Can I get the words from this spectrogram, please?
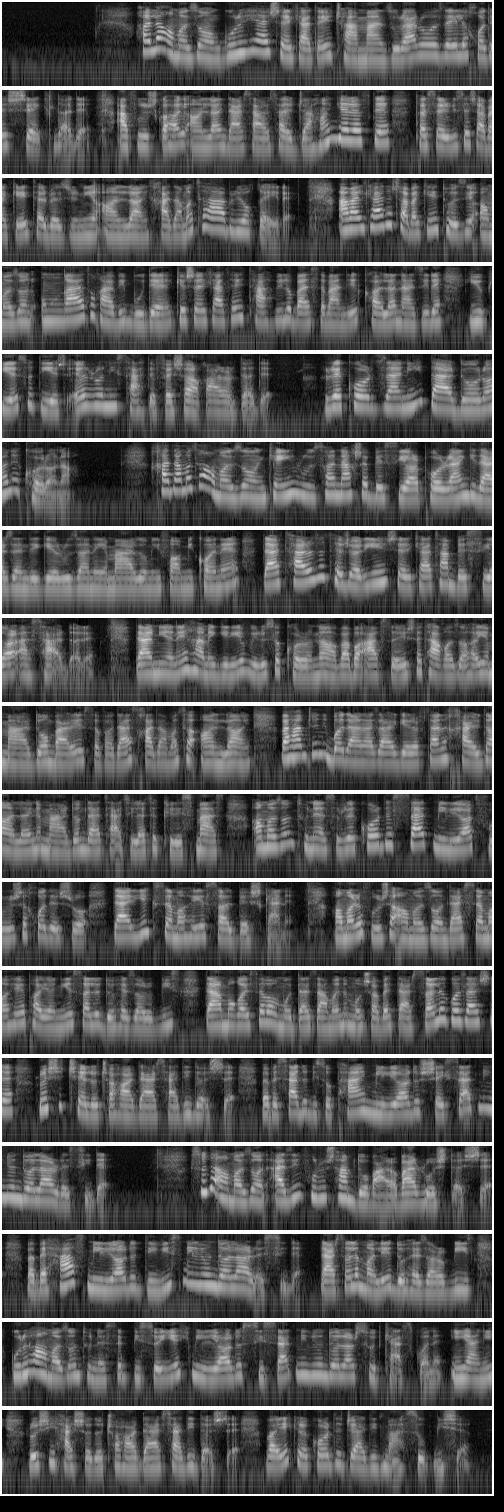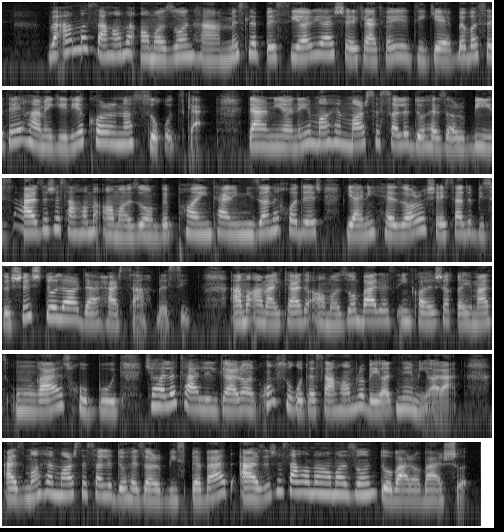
حالا آمازون گروهی از شرکت های چند منظوره رو زیل خودش شکل داده. از فروشگاه های آنلاین در سراسر جهان گرفته تا سرویس شبکه تلویزیونی آنلاین خدمات ابری و غیره. عملکرد شبکه توزیع آمازون اونقدر قوی بوده که شرکت های تحویل و بسته‌بندی کالا نظیر UPS و DHL رو نیز تحت فشار قرار داده. رکوردزنی در دوران کرونا. خدمات آمازون که این روزها نقش بسیار پررنگی در زندگی روزانه مردم ایفا می‌کنه در تراز تجاری این شرکت هم بسیار اثر داره. در میانه همهگیری ویروس کرونا و با افزایش تقاضاهای مردم برای استفاده از خدمات آنلاین و همچنین با در نظر گرفتن خرید آنلاین مردم در تعطیلات کریسمس آمازون تونست رکورد 100 میلیارد فروش خودش رو در یک سه سال بشکنه. آمار فروش آمازون در سه پایانی سال 2020 در مقایسه با مدت زمان مشابه در سال گذشته رشد 44 درصدی داشته و به 125 میلیارد و 600 میلیون دلار رسیده. سود آمازون از این فروش هم دو برابر رشد داشته و به 7 میلیارد و 200 میلیون دلار رسیده. در سال مالی 2020 گروه آمازون تونسته 21 میلیارد و 300 میلیون دلار سود کسب کنه. این یعنی رشدی 84 درصدی داشته و یک رکورد جدید محسوب میشه. و اما سهام آمازون هم مثل بسیاری از شرکت های دیگه به واسطه همهگیری کرونا سقوط کرد. در میانه ماه مارس سال 2020 ارزش سهام آمازون به پایین ترین میزان خودش یعنی 1626 دلار در هر سهم رسید. اما عملکرد آمازون بعد از این کاهش قیمت اونقدر خوب بود که حالا تحلیلگران اون سقوط سهام رو به یاد نمیارن. از ماه مارس سال 2020 به بعد ارزش سهام آمازون دو برابر شد.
